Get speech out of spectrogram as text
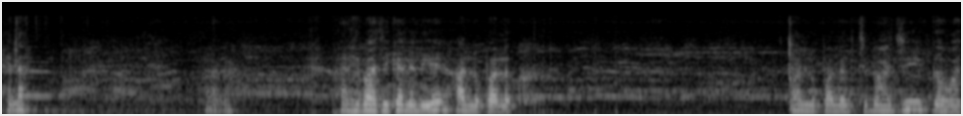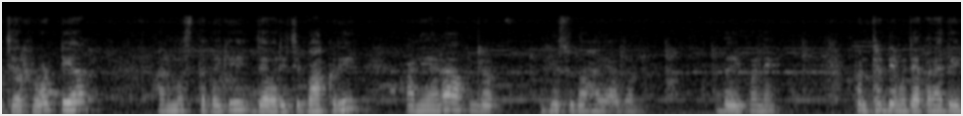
है ना? आणि ही भाजी केलेली आहे आलू पालक. आलू पालकची भाजी गव्हाच्या रोट्या आणि मस्तपैकी ज्वारीची भाकरी आणि आहे ना आपलं हे सुद्धा आहे अजून. दही पण आहे. पण थंडीमध्ये आता नाही दही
